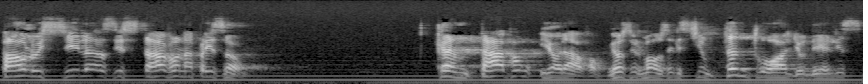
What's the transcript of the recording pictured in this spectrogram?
Paulo e Silas estavam na prisão. Cantavam e oravam. Meus irmãos, eles tinham tanto óleo neles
